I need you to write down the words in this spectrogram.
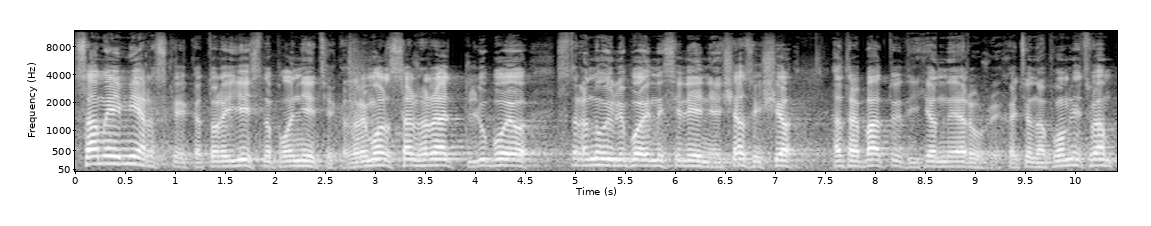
самое мерзкое, которое есть на планете, которое может сожрать любую страну и любое население. Сейчас еще отрабатывают генное оружие. Хочу напомнить вам,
